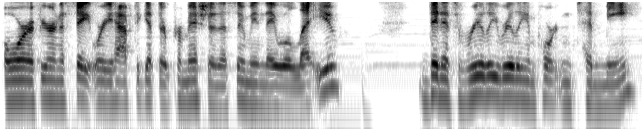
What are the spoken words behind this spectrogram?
or if you're in a state where you have to get their permission, assuming they will let you, then it's really, really important to me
